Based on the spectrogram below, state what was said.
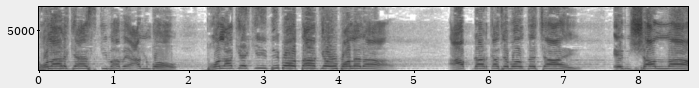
ভোলার গ্যাস কীভাবে আনব? ভোলাকে কি দিব তা কেউ বলে না। আপনার কাছে বলতে চাই ইনশাল্লাহ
